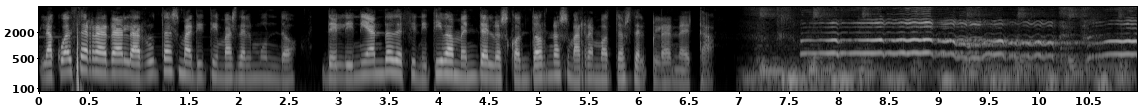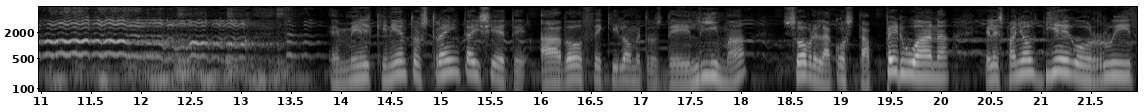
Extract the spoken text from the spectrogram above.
la cual cerrará las rutas marítimas del mundo, delineando definitivamente los contornos más remotos del planeta. En 1537, a 12 kilómetros de Lima, sobre la costa peruana, el español Diego Ruiz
